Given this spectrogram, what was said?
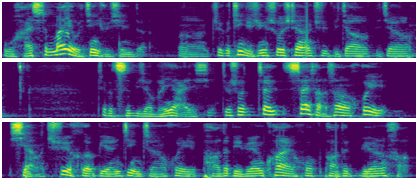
我还是蛮有进取心的，呃这个进取心说上去比较比较这个词比较文雅一些，就说在赛场上会想去和别人竞争，会跑得比别人快或跑得比别人好，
